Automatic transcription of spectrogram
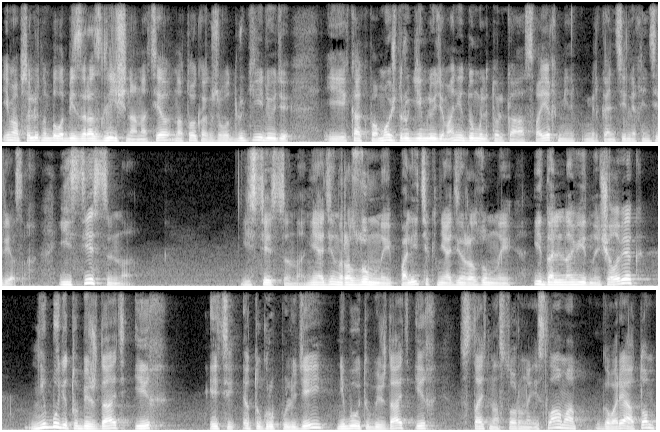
Им абсолютно было безразлично на, те, на то, как живут другие люди и как помочь другим людям. Они думали только о своих меркантильных интересах. И естественно, естественно, ни один разумный политик, ни один разумный и дальновидный человек не будет убеждать их, эти, эту группу людей, не будет убеждать их стать на сторону ислама, говоря о том,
